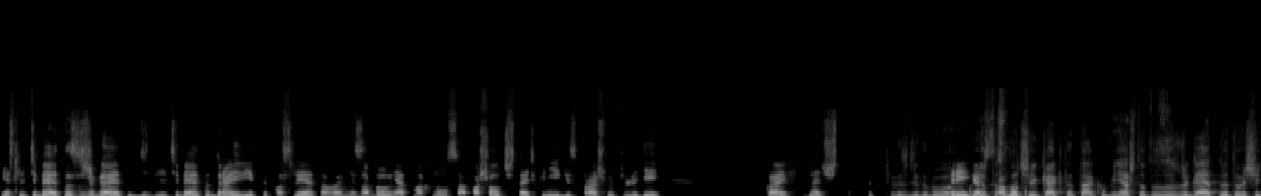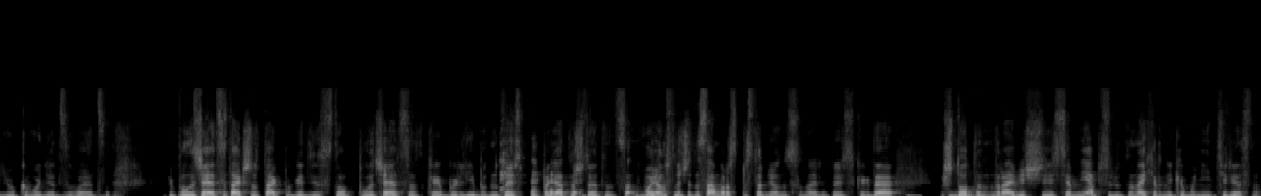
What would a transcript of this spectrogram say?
Если тебя это зажигает, для тебя это драйвит, ты после этого не забыл, не отмахнулся, а пошел читать книги, спрашивать у людей, кайф, значит, Подожди, да бывает, в моем случае как-то так. У меня что-то зажигает, но это вообще ни у кого не отзывается. И получается так, что так, погоди, стоп. Получается, как бы либо, ну, то есть понятно, что это в моем случае это самый распространенный сценарий. То есть, когда что-то нравящееся мне абсолютно нахер никому не интересно.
